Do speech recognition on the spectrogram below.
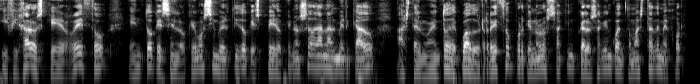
Y fijaros que rezo en toques en lo que hemos invertido que espero que no salgan al mercado hasta el momento adecuado. Rezo porque no los saquen, que lo saquen cuanto más tarde mejor.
